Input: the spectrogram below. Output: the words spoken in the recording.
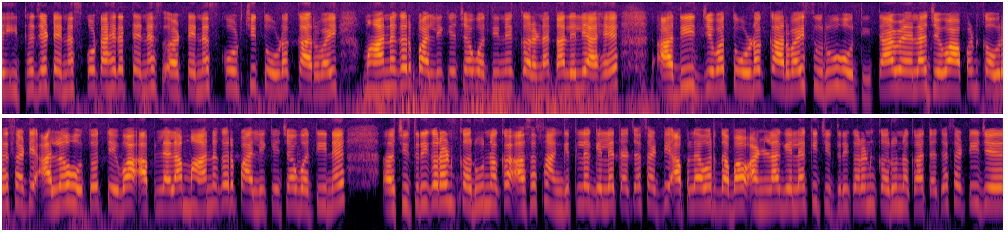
इथे जे टेनिस कोर्ट आहे त्या टेनिस टेनिस कोर्टची तोडक कारवाई महानगरपालिकेच्या वतीने करण्यात आलेली आहे. आधी जेव्हा तोडक कारवाई सुरू होती त्यावेळेला जेव्हा आपण कवरेसाठी आलो होतो तेव्हा आपल्याला पालिकेच्या वतीने चित्रीकरण करू नका असं सांगितलं गेलं. त्याच्यासाठी आपल्यावर दबाव आणला गेला की चित्रीकरण करू नका. त्याच्यासाठी जे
